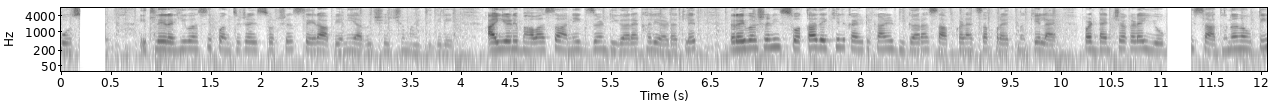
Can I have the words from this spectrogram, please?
कोस इथले रहिवासी पंचेचाळीस वर्षीय सेराप यांनी याविषयीची माहिती दिली. आई आणि भावासह अनेक जण ढिगाऱ्याखाली अडकलेत. रहिवाशांनी स्वतः देखील काही ठिकाणी ढिगारा साफ करण्याचा प्रयत्न केलाय पण त्यांच्याकडे योग्य साधनं नव्हती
